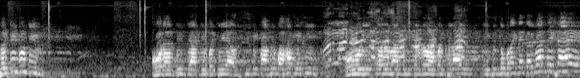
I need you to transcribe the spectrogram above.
थर्टी टू टीम और अंतिम चार टीम बची अब टीमें काफ़ी बाहर गई थी और एक और बार निकल वापस खिलाई। एक तो पूरा किया दरमियान देखा है।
